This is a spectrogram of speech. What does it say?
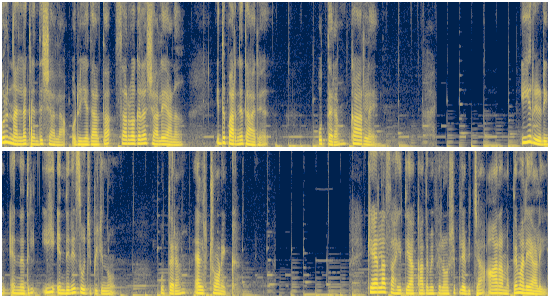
ഒരു നല്ല ഗ്രന്ഥശാല ഒരു യഥാർത്ഥ സർവകലാശാലയാണ്. ഇത് പറഞ്ഞതാര്? ഉത്തരം കാർലെ. ഈ റീഡിംഗ് എന്നതിൽ ഈ എന്തിനെ സൂചിപ്പിക്കുന്നു? ഉത്തരം ഇലക്ട്രോണിക് കേരള സാഹിത്യ അക്കാദമി ഫെലോഷിപ്പ് ലഭിച്ച ആറാമത്തെ മലയാളി.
